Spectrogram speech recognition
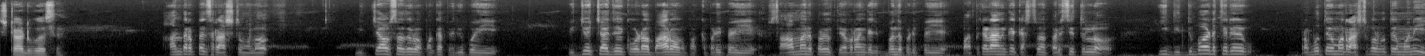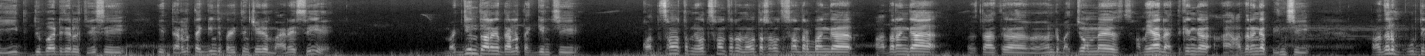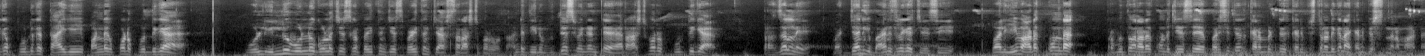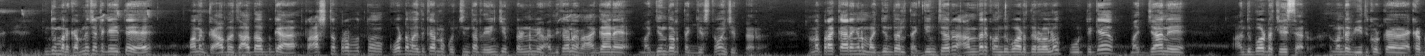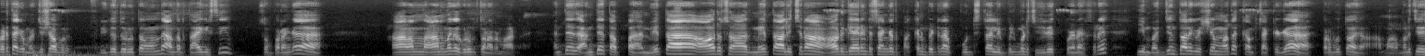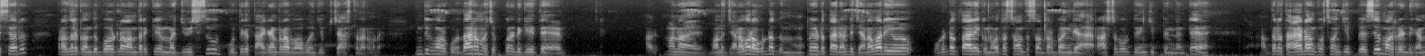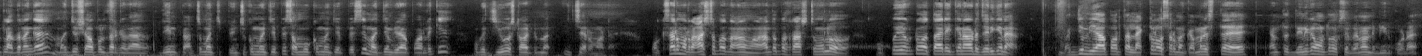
Start goes. Andhra Pradesh రాష్ట్రంలో నిత్యావసరాలు ఒక పక్క పెరిగిపోయి విద్యుత్ ఛార్జీలు కూడా భారం ఒక పక్క పడిపోయి సామాన్య ప్రజలు తీవ్రంగా ఇబ్బంది పడిపోయి బతకడానికి కష్టమైన పరిస్థితుల్లో ఈ దిద్దుబాటు చర్యలు ప్రభుత్వం ఏమో రాష్ట్ర ప్రభుత్వం ఏమో ఈ దిద్దుబాటు చర్యలు చేసి ఈ ధరలు తగ్గించి ప్రయత్నం చేయడం మానేసి మద్యం తాలూకు ధరలు తగ్గించి కొత్త సంవత్సరం నూతన సంవత్సరం నూతన సంవత్సరం సందర్భంగా అదనంగా మద్యం అమ్మే సమయాన్ని అధికంగా అదనంగా పెంచి ప్రజలు పూర్తిగా పూర్తిగా తాగి పండగ పూట పూర్తిగా ఒళ్ళు ఇల్లు ఒళ్ళు గొల్ల చేసుకునే ప్రయత్నం చేసే ప్రయత్నం చేస్తున్నారు రాష్ట్ర ప్రభుత్వం. అంటే దీని ఉద్దేశం ఏంటంటే రాష్ట్ర ప్రభుత్వం పూర్తిగా ప్రజల్ని మద్యానికి బానిసలుగా చేసి వాళ్ళు ఏమి అడగకుండా ప్రభుత్వాన్ని అడగకుండా చేసే పరిస్థితి అయితే కనిపెట్టి కనిపిస్తున్నట్టుగా నాకు అనిపిస్తుంది అనమాట ఇందుకు మనం గమనించట్లయితే మనకు దాదాపుగా రాష్ట్ర ప్రభుత్వం కూటమి అధికారంలోకి వచ్చిన తర్వాత ఏం చెప్పారంటే మేము అధికారం రాగానే మద్యం ధర తగ్గిస్తామని చెప్పారు. అన్న ప్రకారంగా మద్యం ధరలు తగ్గించారు. అందరికి అందుబాటు ధరలలో పూర్తిగా మద్యాన్ని అందుబాటులో చేశారు. అంటే వీధికి ఒక ఎక్కడ పడితే అక్కడ మధ్య షాపులు ఫ్రీగా దొరుకుతూ ఉంది. అందరు తాగేసి శుభ్రంగా ఆనంద ఆనందంగా గడుపుతున్నారు అనమాట అంతే అంతే తప్ప మిగతా ఆరు సా- మిగతా ఇచ్చిన ఆరు గ్యారెంటీ సంగతి పక్కన పెట్టిన పూర్తి స్థాయిలో ఇంప్లిమెంట్ చేయలేకపోయినా సరే ఈ మద్యం తారీఖు విషయం మాత్రం చక్కగా ప్రభుత్వం అమలు చేశారు. ప్రజలకు అందుబాటులో అందరికీ మద్యం ఇస్తూ పూర్తిగా తాగండి రా బాబు అని చెప్పి చేస్తున్నారు అనమాట ఇందుకు మనకు ఉదాహరణ చెప్పుకున్నట్టుగైతే మన మన జనవరి ఒకటో ముప్పై ఒకటో తారీఖు అంటే జనవరి ఒకటో తారీఖు నూతన సంవత్సరం సందర్భంగా రాష్ట్ర ప్రభుత్వం ఏం చెప్పిందంటే అందరూ తాగడం కోసం అని చెప్పేసి మాకు రెండు గంటల అదనంగా మద్యం షాపుల దగ్గర దీన్ని పెంచమని పెంచుకోమని చెప్పేసి అమ్ముకోమని చెప్పేసి మద్యం వ్యాపారులకి ఒక జీవో స్టార్ట్ ఇచ్చారనమాట ఇచ్చారన్నమాట. ఒకసారి మన రాష్ట్రపతి ఆంధ్రప్రదేశ్ రాష్ట్రంలో ముప్పై ఒకటో తారీఖు నాడు జరిగిన మద్యం వ్యాపారత లెక్కలు ఒకసారి మనం గమనిస్తే ఎంత దీనిగా ఉంటుందో ఒకసారి వినండి మీరు కూడా.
